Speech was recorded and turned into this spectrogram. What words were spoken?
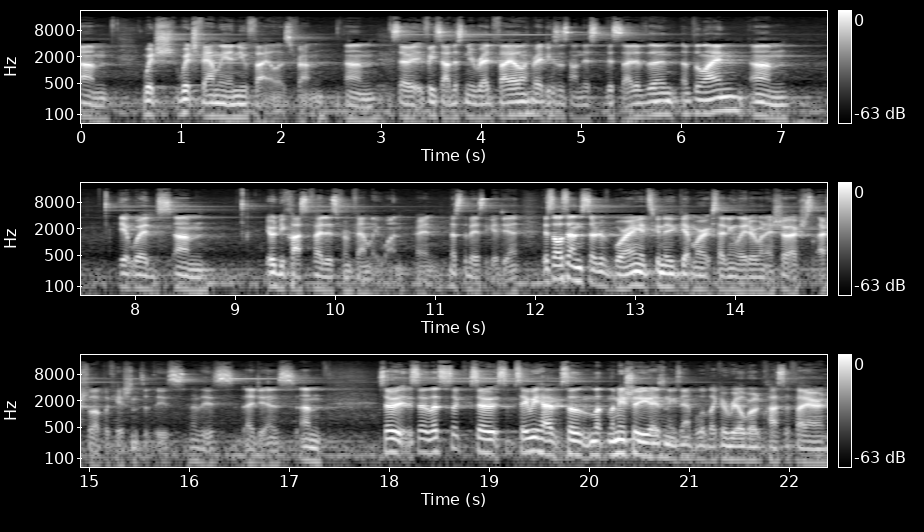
um, which, which family a new file is from. Um, so if we saw this new red file, right, because it's on this, this side of the, of the line, um, it would, um, it would be classified as from family one, right? That's the basic idea. This all sounds sort of boring. It's going to get more exciting later when I show actual, actual applications of these of these ideas. Um, so so let's look, so, so say we have so let, let, me show you guys an example of like a real world classifier.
